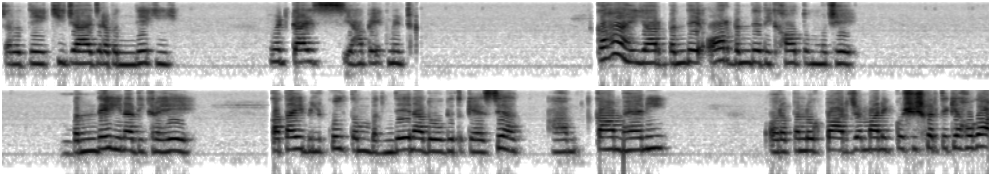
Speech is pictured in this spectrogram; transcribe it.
चलो देखी जाए जरा बंदे की। मिनट गाइस यहाँ पे एक मिनट कहा है यार बंदे? और बंदे दिखाओ तुम मुझे। बंदे ही ना दिख रहे। कतई बिल्कुल तुम बंदे ना दोगे तो कैसे आ, आ, काम है नहीं और अपन लोग पार जमाने की कोशिश करते क्या होगा?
